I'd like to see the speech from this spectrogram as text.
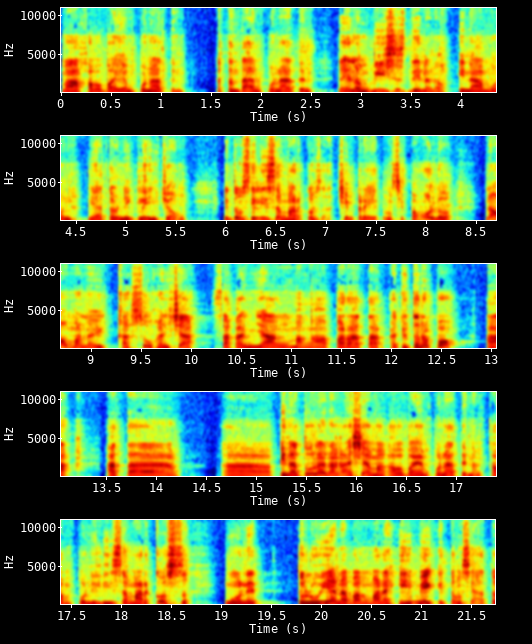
mga kababayan po natin tatandaan po natin na ilang bisis din ano hinamon ni Atty. Glenchong itong si Lisa Marcos at syempre itong si Pangulo na umano'y kasuhan siya sa kanyang mga paratang. At ito na po, ah, at ah, ah, pinatulan na nga siya mga kababayan po natin ng kampo ni Lisa Marcos. Ngunit tuluyan na bang manahimik itong si Atty.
